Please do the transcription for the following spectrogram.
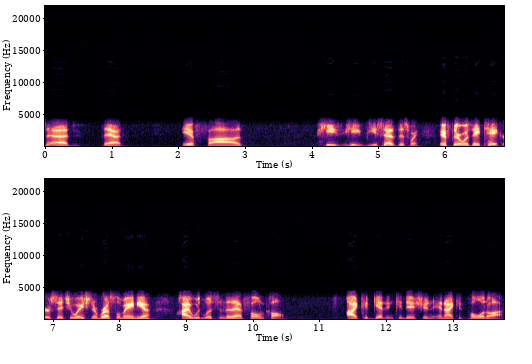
said that if uh, he he he said this way, if there was a taker situation of WrestleMania, I would listen to that phone call. I could get in condition and I could pull it off.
